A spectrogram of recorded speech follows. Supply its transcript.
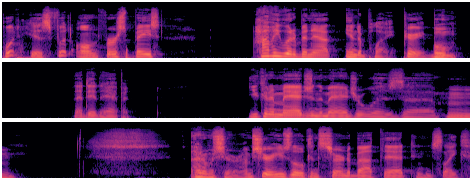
put his foot on first base, Javi would have been out into play. Period. Boom. That didn't happen. You can imagine the manager was, uh, hmm, I'm sure. I'm sure he was a little concerned about that. And it's like,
